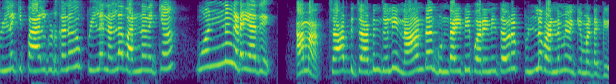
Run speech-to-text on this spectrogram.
பிள்ளைக்கு பால் கொடுக்கணும் பிள்ளை நல்லா வண்ண வைக்கும். ஒண்ணும் கிடையாது. ஆமா சாப்பிட்டு சாப்பிட்டுன்னு சொல்லி நான் தான் குண்டாயிட்டே போறேனே தவிர பிள்ளை வண்ணமே வைக்க மாட்டேக்கு.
